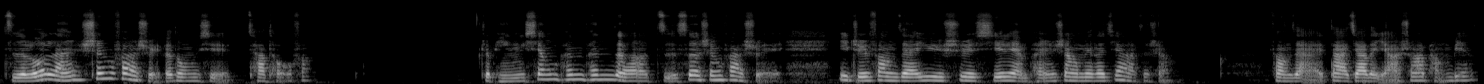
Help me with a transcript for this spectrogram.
紫罗兰生发水的东西擦头发。这瓶香喷喷的紫色生发水一直放在浴室洗脸盆上面的架子上，放在大家的牙刷旁边。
